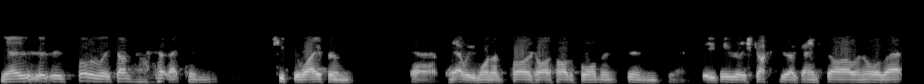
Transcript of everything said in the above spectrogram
you know there's probably sometimes that can shift away from uh, how we want to prioritise high performance and you know, be, really structured our game style and all of that.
